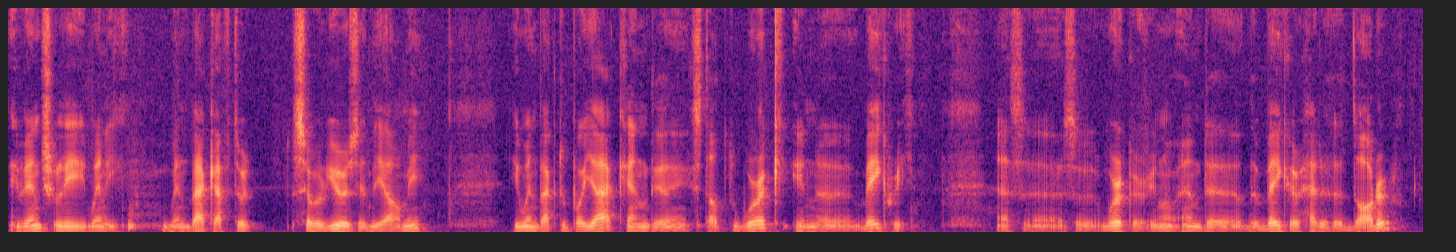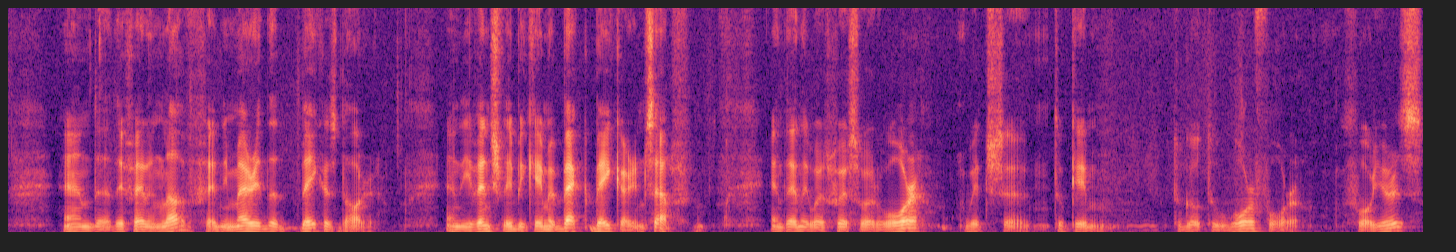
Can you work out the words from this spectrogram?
eventually, when he went back after several years in the army, he went back to Pauillac and uh, started to work in a bakery as a, as a worker, you know. And uh, the baker had a daughter and uh, they fell in love, and he married the baker's daughter, and he eventually became a baker himself. And then there was First World War, which uh, took him to go to war for four years.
